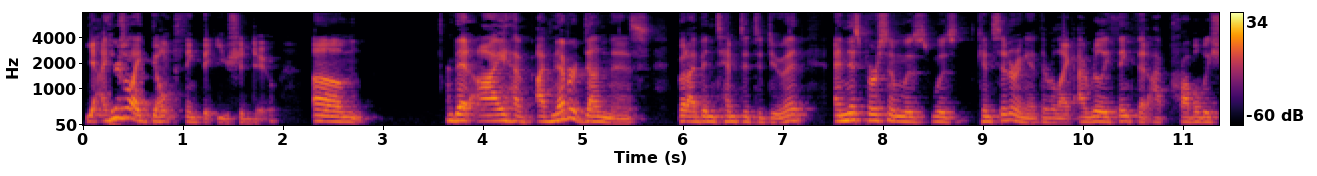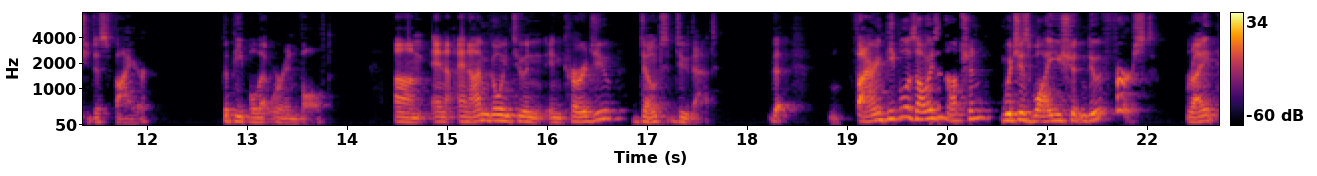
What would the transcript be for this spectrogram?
Yeah, here's what I don't think that you should do. Um, that I have I've never done this, but I've been tempted to do it. And this person was was considering it. They were like, I really think that I probably should just fire the people that were involved. Um, and and I'm going to encourage you, don't do that. The, firing people is always an option, which is why you shouldn't do it first, right?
